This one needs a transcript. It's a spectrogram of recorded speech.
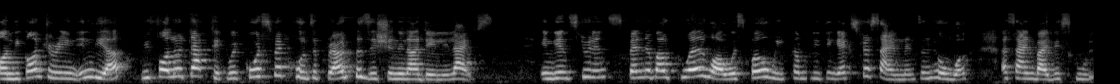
On the contrary, in India, we follow a tactic where coursework holds a proud position in our daily lives. Indian students spend about 12 hours per week completing extra assignments and homework assigned by the school.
